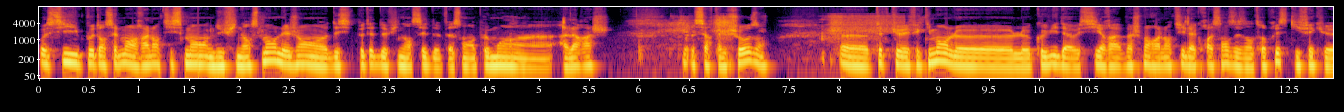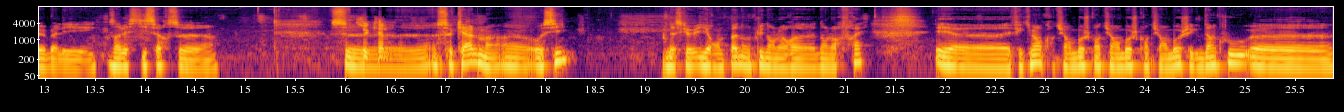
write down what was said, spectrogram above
aussi potentiellement un ralentissement du financement. Les gens euh, décident peut-être de financer de façon un peu moins euh, à l'arrache certaines choses. Euh, peut-être que effectivement le, le Covid a aussi ra- vachement ralenti la croissance des entreprises, ce qui fait que bah, les investisseurs se se, Se calment. se calment, euh, aussi parce qu'ils rentrent pas non plus dans leur euh, dans leurs frais. Et euh, effectivement, quand tu embauches, quand tu embauches, quand tu embauches, et que d'un coup, euh,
